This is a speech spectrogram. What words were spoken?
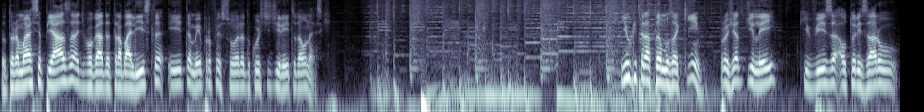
Doutora Márcia Piazza, advogada trabalhista e também professora do curso de Direito da Unesc. E o que tratamos aqui, projeto de lei que visa autorizar o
